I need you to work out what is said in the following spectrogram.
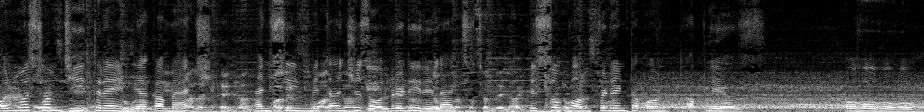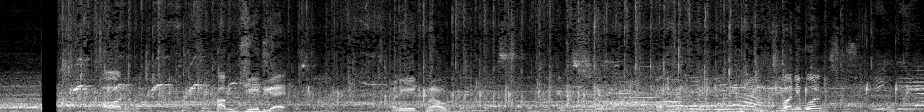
Almost हम जीत रहे हैं इंडिया का match and see Mitansh is already relax is so confident about a players ओहो हो हो और हम जीत गए। और ये क्राउड बॉनी बोल? इंडिया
